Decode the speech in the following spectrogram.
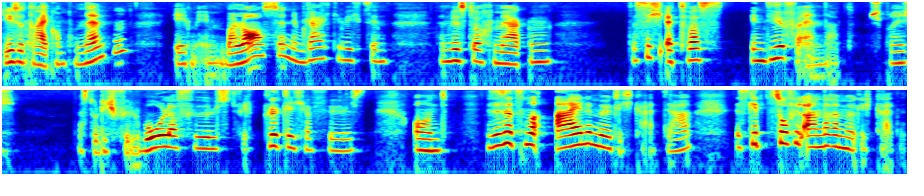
diese drei Komponenten eben im Balance sind, im Gleichgewicht sind, dann wirst du auch merken, dass sich etwas in dir verändert. Sprich, dass du dich viel wohler fühlst, viel glücklicher fühlst. Und das ist jetzt nur eine Möglichkeit, ja. Es gibt so viele andere Möglichkeiten.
